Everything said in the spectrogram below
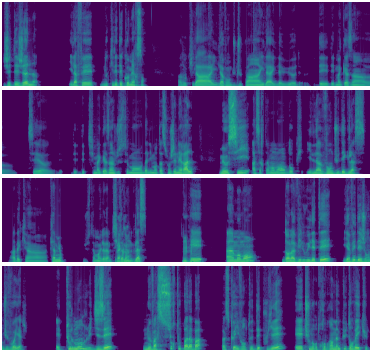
j'étais jeune, il a fait donc il était commerçant. Hein, donc il a il a vendu du pain, il a il a eu, des des magasins, tu sais, des des petits magasins justement d'alimentation générale, mais aussi à certains moments, donc il a vendu des glaces avec un camion. Justement, il avait un petit camion de glace Mmh et à un moment, dans la ville où il était, il y avait des gens du voyage et tout le monde lui disait: «Ne va surtout pas là-bas parce qu'ils vont te dépouiller et tu ne retrouveras même plus ton véhicule».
